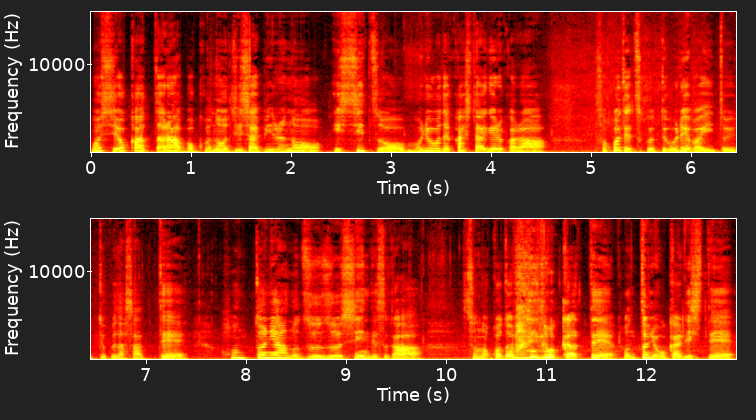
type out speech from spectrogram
もしよかったら僕の自社ビルの一室を無料で貸してあげるからそこで作って売ればいいと言ってくださって本当にあのずうずうしいんですがその言葉に乗っかって本当にお借りして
